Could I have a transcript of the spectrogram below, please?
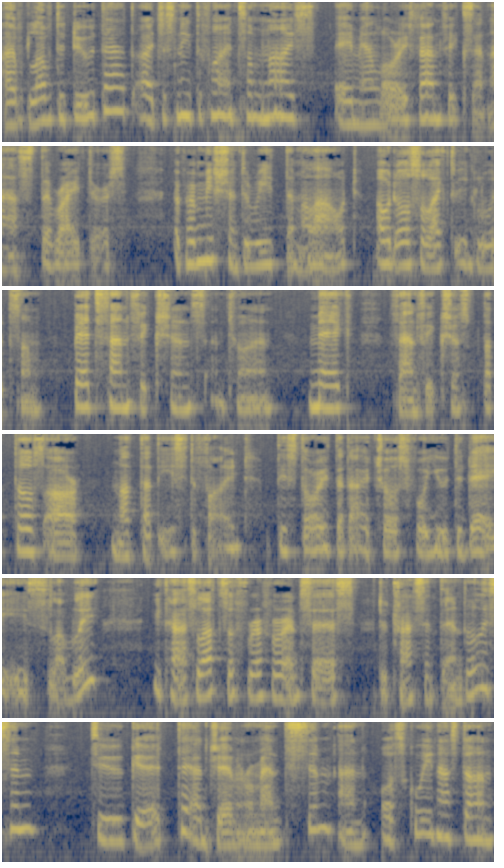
I would love to do that. I just need to find some nice Amy and Laurie fanfics and ask the writers a permission to read them aloud. I would also like to include some Beth fanfictions and John and Meg fanfictions, but those are not that easy to find. The story that I chose for you today is lovely. It has lots of references to transcendentalism, to Goethe and German Romanticism, and OzQueen has done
